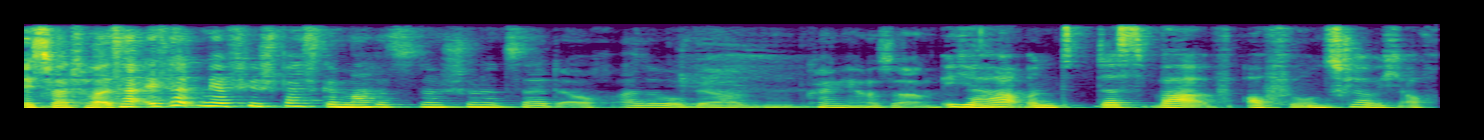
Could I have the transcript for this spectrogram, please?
Es war toll. Es hat, es hat mir viel Spaß gemacht. Es ist eine schöne Zeit auch. Also, ja, kann ich auch sagen. Ja, und das war auch für uns, glaube ich, auch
